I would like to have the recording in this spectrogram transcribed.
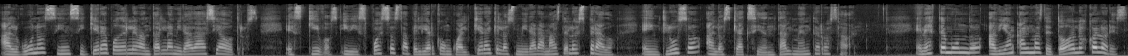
algunos sin siquiera poder levantar la mirada hacia otros, esquivos y dispuestos a pelear con cualquiera que los mirara más de lo esperado, e incluso a los que accidentalmente rozaban. En este mundo habían almas de todos los colores,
